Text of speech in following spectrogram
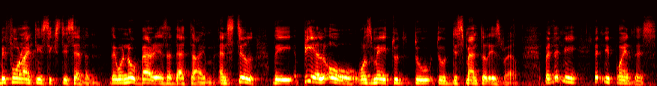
before 1967. There were no barriers at that time. And still, the PLO was made to, to, to dismantle Israel. But let me, let me point this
